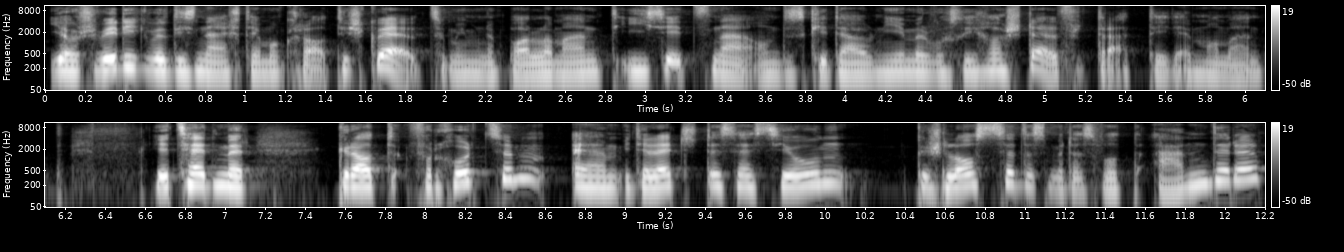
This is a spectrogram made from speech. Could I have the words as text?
ja schwierig, weil die sind eigentlich demokratisch gewählt, um in einem Parlament Einsitz zu nehmen. Und es gibt auch niemanden, der sich stellvertreten in dem Moment. Jetzt hat man gerade vor kurzem ähm, in der letzten Session beschlossen, dass man das ändern will.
